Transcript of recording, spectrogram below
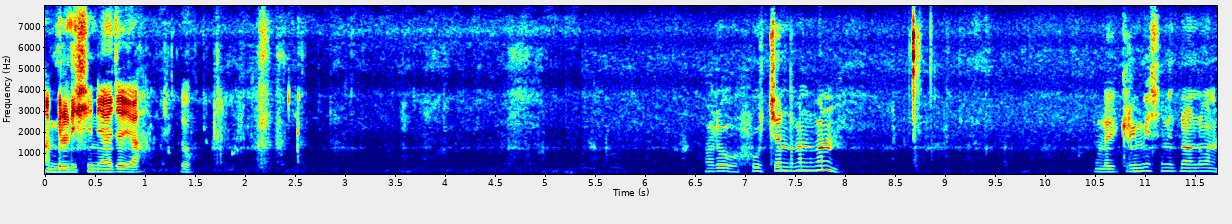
ambil di sini aja ya tuh aduh hujan teman-teman. Mulai gerimis ini teman-teman.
